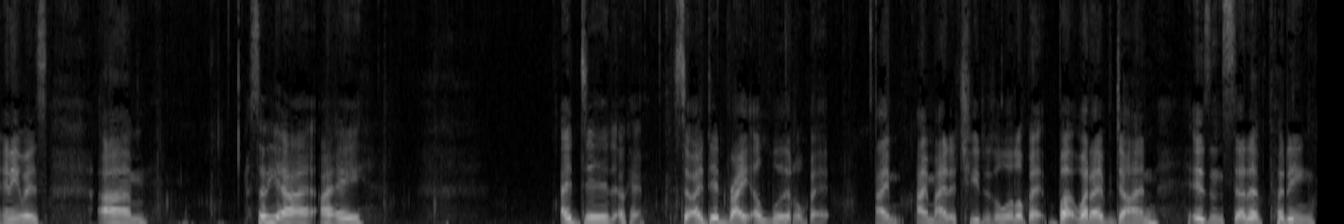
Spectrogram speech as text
Anyways, um, so yeah, I I did okay. So I did write a little bit. I I might have cheated a little bit, but what I've done is instead of putting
